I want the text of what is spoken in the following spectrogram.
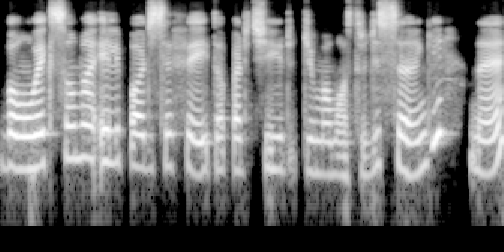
Bom, o exoma ele pode ser feito a partir de uma amostra de sangue, né?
